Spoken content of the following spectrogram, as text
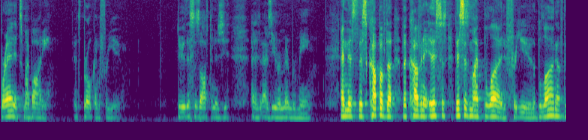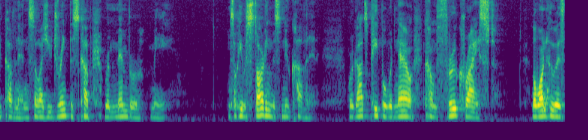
bread, it's my body. It's broken for you. Do this as often as you, as, as you remember me. And this, this cup of the, the covenant, this is, this is my blood for you, the blood of the covenant. And so as you drink this cup, remember me. And so he was starting this new covenant where God's people would now come through Christ, the one who has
